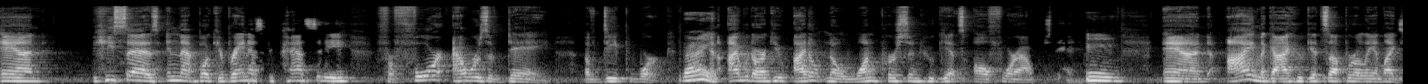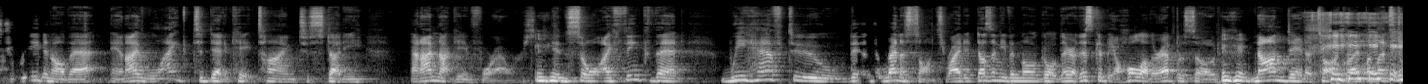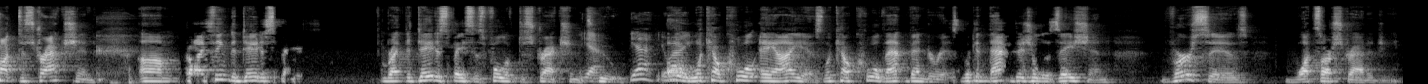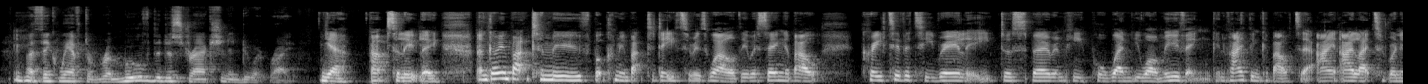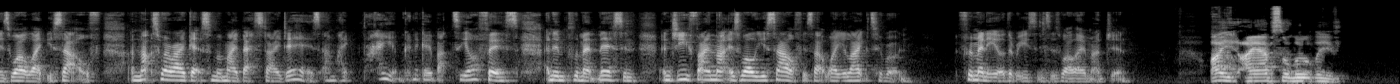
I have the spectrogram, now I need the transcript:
and he says in that book your brain has capacity for 4 hours a day of deep work. Right. And I would argue I don't know one person who gets all four hours in. Mm. And I'm a guy who gets up early and likes to read and all that. And I like to dedicate time to study. And I'm not getting four hours. Mm-hmm. And so I think that we have to, the, the renaissance, right? It doesn't even go there. This could be a whole other episode, mm-hmm. non data talk, right? But let's talk distraction. Um, but I think the data space, right? The data space is full of distraction Yeah. too. Yeah, you're oh, right. look how cool AI is. Look how cool that vendor is. Look at that visualization versus what's our strategy. Mm-hmm. I think we have to remove the distraction and do it right. Yeah, absolutely. And going back to move, but coming back to data as well, they were saying about creativity really does spur in people when you are moving. And if I think about it, I, I like to run as well, like yourself. And that's where I get some of my best ideas. I'm like, right, I'm going to go back to the office and implement this. And, and do you find that as well yourself? Is that why you like to run? For many other reasons as well, I imagine. I, I absolutely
